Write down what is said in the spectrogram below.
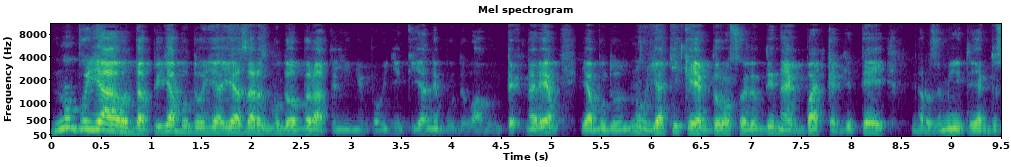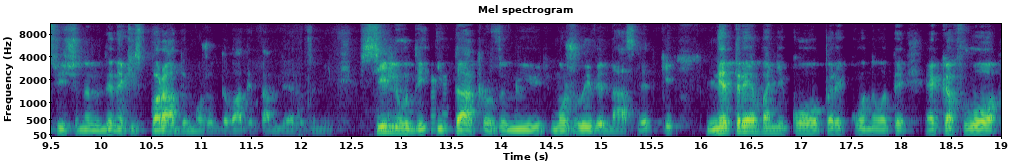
Ну, бо я, да, я буду, я, я зараз буду обирати лінію поведінки. Я не буду вам технарем. Я буду, ну я тільки як доросла людина, як батька дітей, розумієте, як досвідчена людина, якісь поради можу давати там, де я розумію. Всі люди і так розуміють можливі наслідки. Не треба нікого переконувати, екафло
